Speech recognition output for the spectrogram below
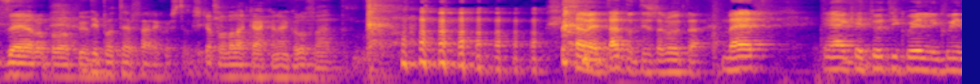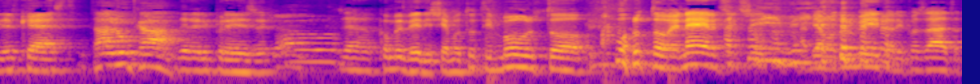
Zero proprio. di poter fare questo video. Scappava la cacca, neanche l'ho fatto. Vabbè, tanto ti saluta Matt e anche tutti quelli qui del cast Ciao Luca! delle riprese. Già, Come vedi siamo tutti molto, molto energici, abbiamo dormito, riposato.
